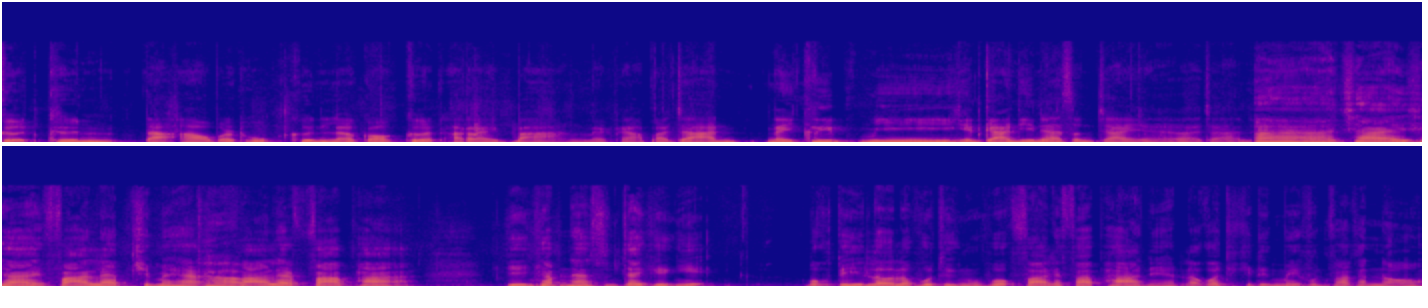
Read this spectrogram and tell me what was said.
เกิดขึ้นตาเอาประทุขึ้นแล้วก็เกิดอะไรบ้างนะครับ อาจารย์ในคลิปมีเหตุการณ์ที่น่าสนใจนะฮะอาจารย์ อ่าใช่ใช่ฟ้าแลบใช่ไหมฮะครับฟ้าแลบฟ้าผ่ายินครับน่าสนใจคืออย่างนี้ ปกติเราเราพูดถึงพวกฟ้าและฟ้าผ่าเนี่ยเราก็จะคิดถึงเมฆฝนฟ้าคะนอง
